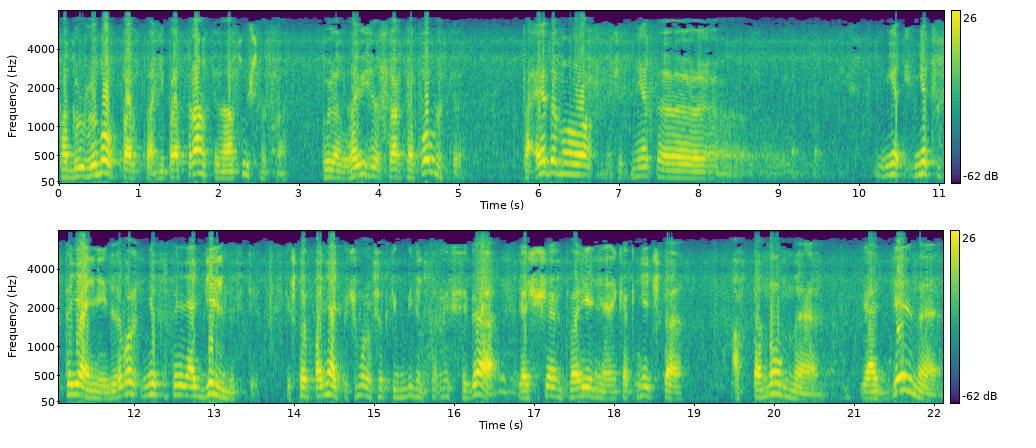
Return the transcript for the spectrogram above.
погружено в Творца, не пространственно, а сущностно, зависит от Творца полностью, поэтому значит, нет, э, нет, нет состояния, для того нет состояния отдельности. И чтобы понять, почему же все-таки мы видим самих себя и ощущаем творение как нечто автономное и отдельное,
